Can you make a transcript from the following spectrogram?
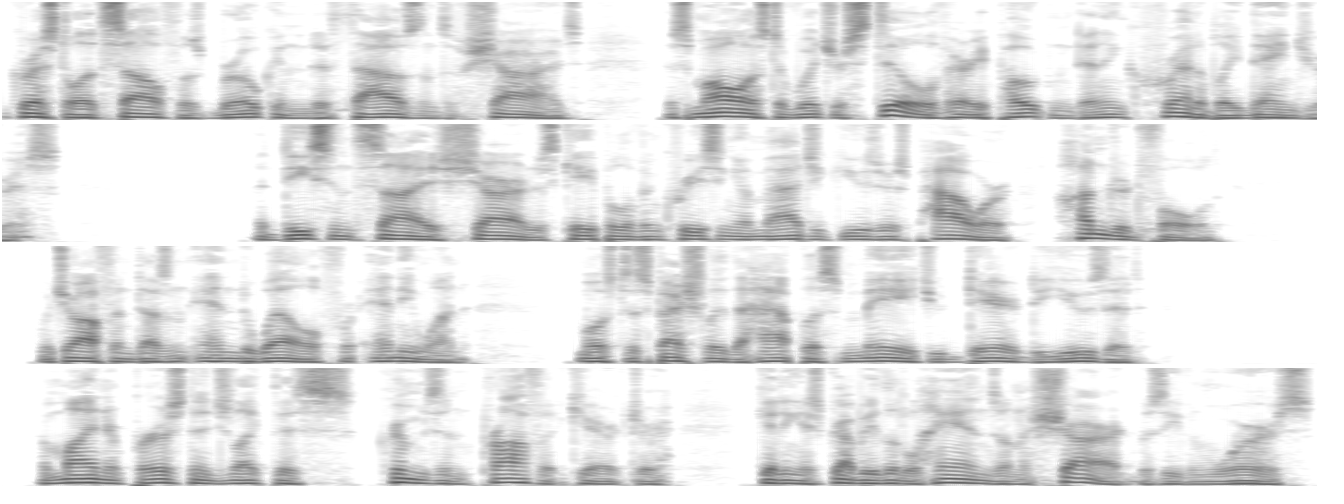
The crystal itself was broken into thousands of shards, the smallest of which are still very potent and incredibly dangerous. A decent sized shard is capable of increasing a magic user's power hundredfold, which often doesn't end well for anyone, most especially the hapless mage who dared to use it. A minor personage like this Crimson Prophet character getting his grubby little hands on a shard was even worse.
